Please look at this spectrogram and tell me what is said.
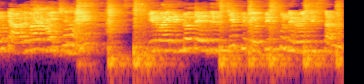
ఒకటి ఆదివారం వచ్చింది. ఇరవై రెండో తేదీ నుంచి ప్రీ నిర్వహిస్తాను.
